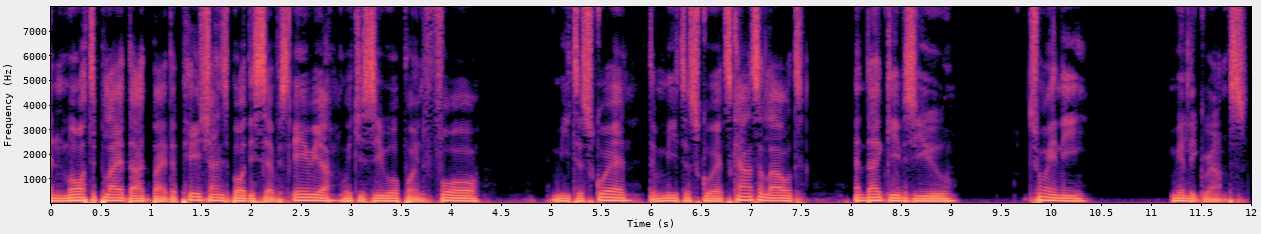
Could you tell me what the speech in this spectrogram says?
and multiply that by the patient's body surface area, which is 0.4 meter squared. The meter squareds cancel out, and that gives you 20 milligrams.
